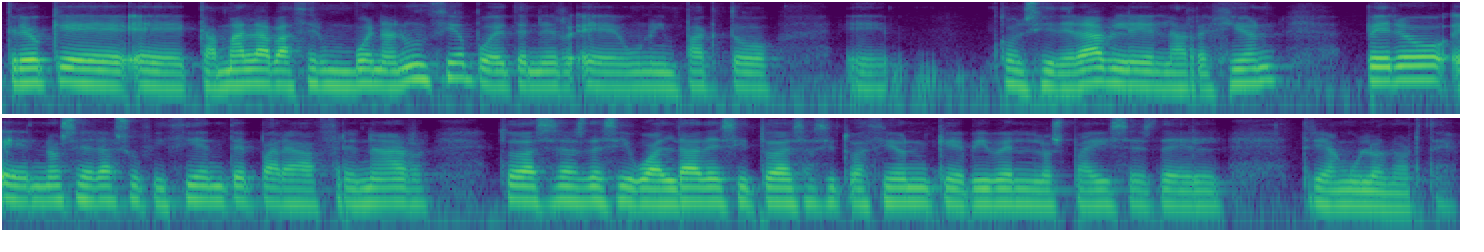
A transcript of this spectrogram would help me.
Creo que eh, Kamala va a hacer un buen anuncio, puede tener un impacto considerable en la región, pero eh, no será suficiente para frenar todas esas desigualdades y toda esa situación que viven los países del Triángulo Norte.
